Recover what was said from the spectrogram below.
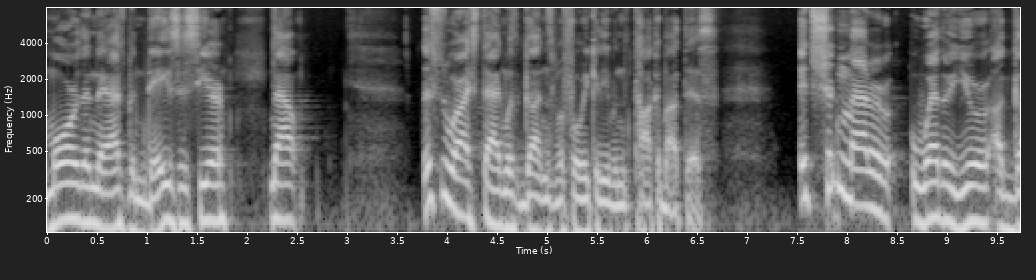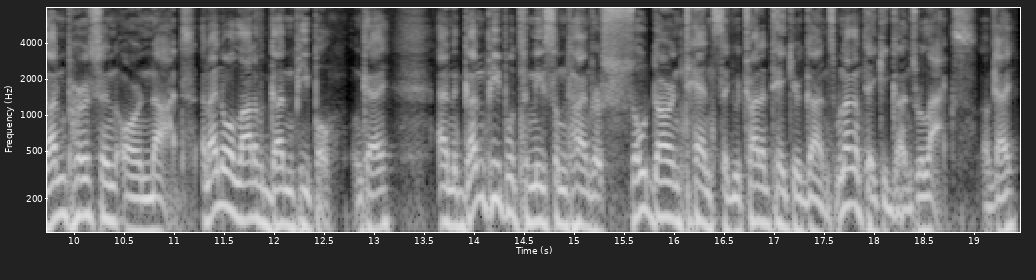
more than there has been days this year. Now, this is where I stand with guns before we could even talk about this it shouldn't matter whether you're a gun person or not. And I know a lot of gun people, okay? And the gun people to me sometimes are so darn tense that you're trying to take your guns. We're not gonna take your guns, relax, okay?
